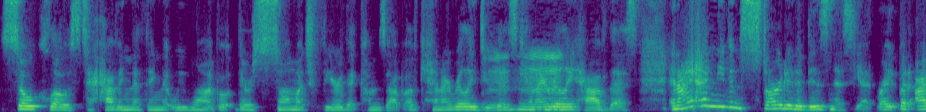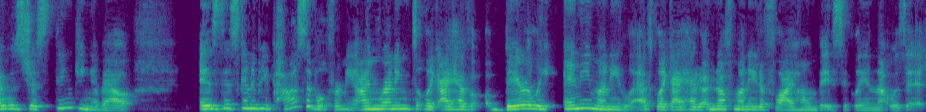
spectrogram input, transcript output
so close to having the thing that we want, but there's so much fear that comes up of, can I really do this? Mm-hmm. Can I mm-hmm. really have this? And I hadn't even started a business yet, right? But I was just thinking about, is this going to be possible for me? I'm running to like I have barely any money left. Like I had enough money to fly home basically and that was it.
